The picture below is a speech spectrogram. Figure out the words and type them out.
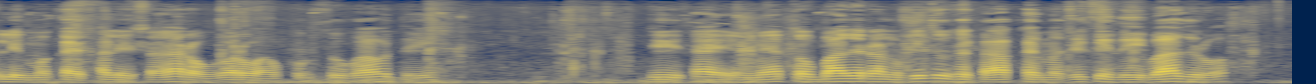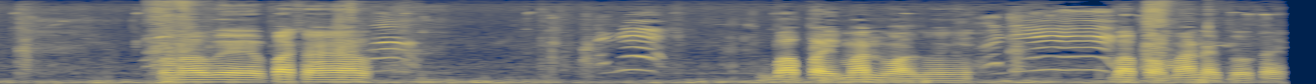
ઓલી મકાઈ ખાલી સારો કરવા પૂરતું વાવ દઈ જે થાય, મેં તો બાજરાનું કીધું છે કે આખાઈમાં જીકી દઈ બાજરો. પણ હવે પાછા બાપાએ માનવા જોઈએ. બાપા માને તો થાય.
